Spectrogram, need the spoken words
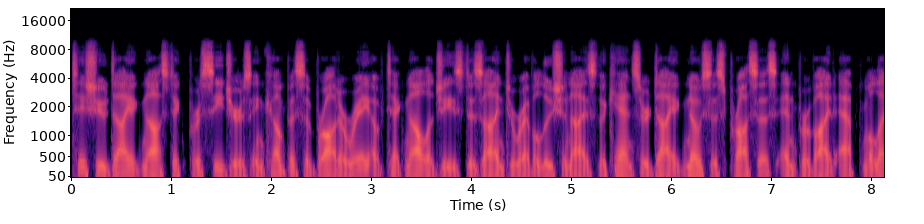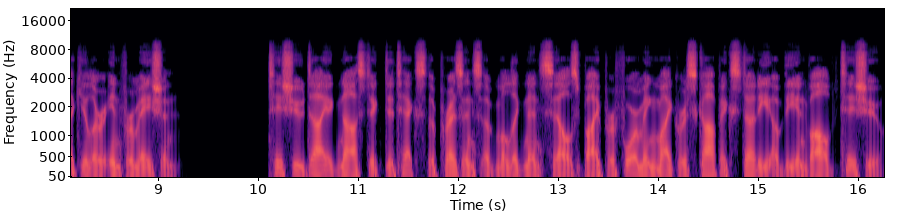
Tissue diagnostic procedures encompass a broad array of technologies designed to revolutionize the cancer diagnosis process and provide apt molecular information. Tissue diagnostic detects the presence of malignant cells by performing microscopic study of the involved tissue.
